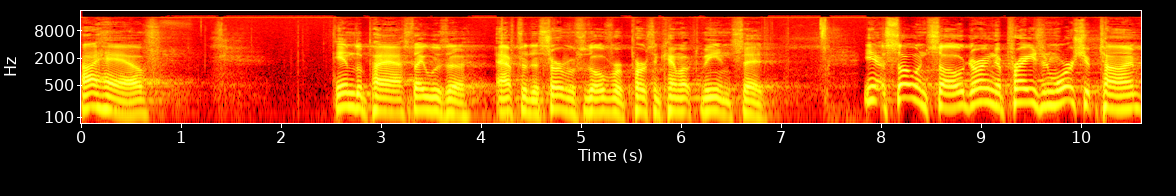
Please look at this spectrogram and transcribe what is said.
I have in the past, there was a, after the service was over, a person came up to me and said, You know, so and so, during the praise and worship time,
